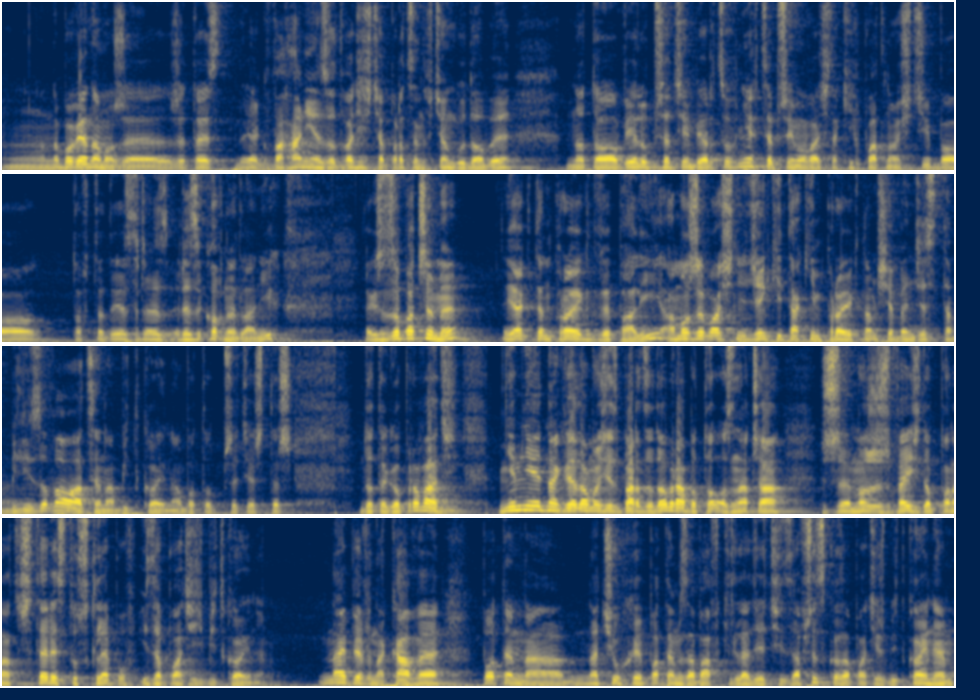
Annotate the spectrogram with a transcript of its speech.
Mm, no bo wiadomo, że, że to jest jak wahanie jest o 20% w ciągu doby, no to wielu przedsiębiorców nie chce przyjmować takich płatności, bo to wtedy jest ryzykowne dla nich. Także zobaczymy, jak ten projekt wypali, a może właśnie dzięki takim projektom się będzie stabilizowała cena bitcoina, bo to przecież też do tego prowadzi. Niemniej jednak wiadomość jest bardzo dobra, bo to oznacza, że możesz wejść do ponad 400 sklepów i zapłacić bitcoinem. Najpierw na kawę, potem na, na ciuchy, potem zabawki dla dzieci. Za wszystko zapłacisz bitcoinem.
